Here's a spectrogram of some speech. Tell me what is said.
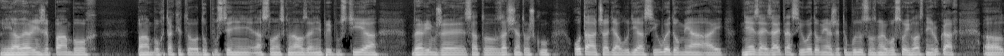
Ja verím, že pán Boh pán Boh takéto dopustenie na Slovensku naozaj nepripustí a verím, že sa to začína trošku otáčať a ľudia si uvedomia aj dnes, aj zajtra si uvedomia, že tú budúcnosť majú vo svojich vlastných rukách. Uh,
